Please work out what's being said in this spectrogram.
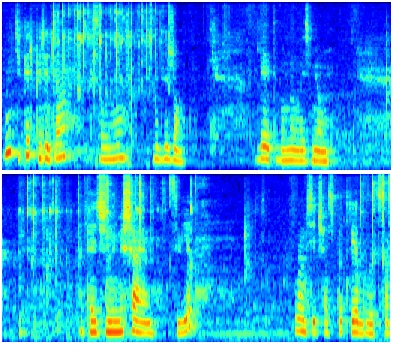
Ну, теперь перейдем к самому медвежонку. Для этого мы возьмем, опять же, намешаем цвет. Нам сейчас потребуется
